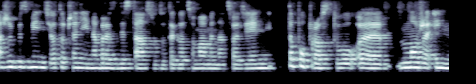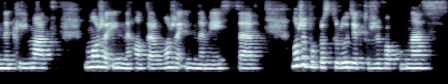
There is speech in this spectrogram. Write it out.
a żeby zmienić otoczenie i nabrać dystansu do tego, co mamy na co dzień, to po prostu e, może inny klimat, może inny hotel, może inne miejsce, może po prostu ludzie, którzy wokół nas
